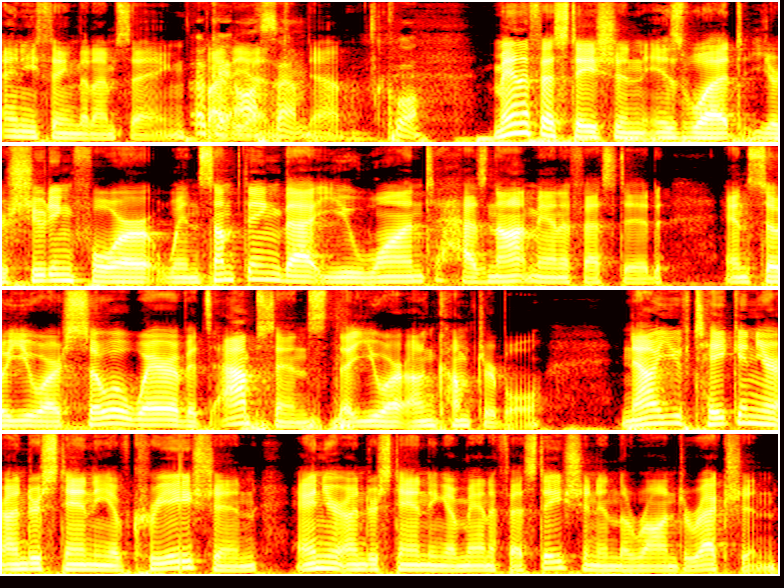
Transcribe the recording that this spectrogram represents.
anything that I'm saying. by Okay, the awesome. End. Yeah. Cool. Manifestation is what you're shooting for when something that you want has not manifested, and so you are so aware of its absence that you are uncomfortable. Now you've taken your understanding of creation and your understanding of manifestation in the wrong direction,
